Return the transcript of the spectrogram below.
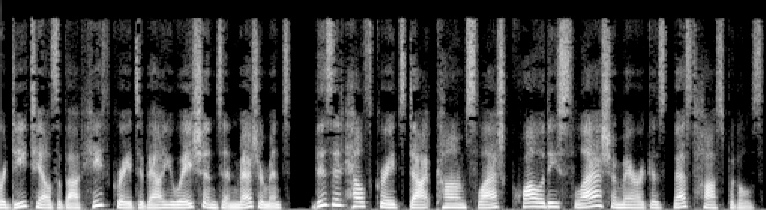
For details about Healthgrades evaluations and measurements, visit healthgrades.com slash quality slash America's Best Hospitals.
